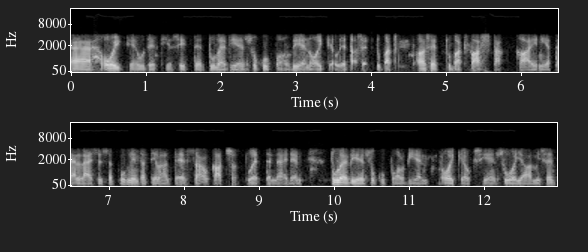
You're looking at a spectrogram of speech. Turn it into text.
ää, oikeudet ja sitten tulevien sukupolvien oikeudet asettuvat, asettuvat vastakkain. Ja tällaisessa punnintatilanteessa on katsottu, että näiden tulevien sukupolvien oikeuksien suojaamisen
